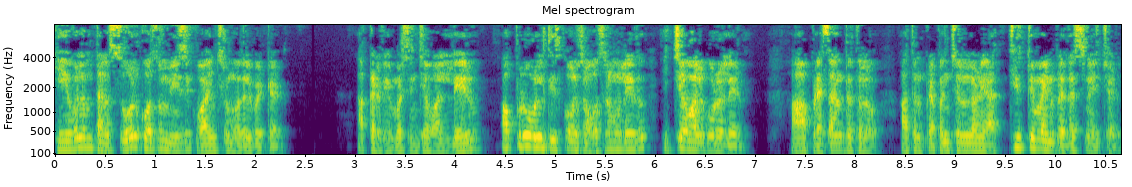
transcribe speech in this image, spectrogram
కేవలం తన సోల్ కోసం మ్యూజిక్ వాయించడం మొదలు పెట్టాడు అక్కడ విమర్శించే వాళ్ళు లేరు. అప్పుడు వాళ్ళు తీసుకోవాల్సిన అవసరం లేదు. ఇచ్చే వాళ్ళు కూడా లేరు. ఆ ప్రశాంతతలో అతను ప్రపంచంలోని అత్యుత్తమైన ప్రదర్శన ఇచ్చాడు.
